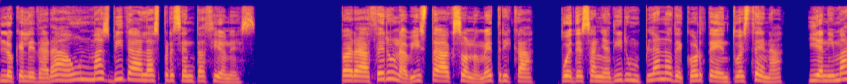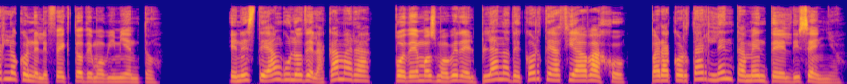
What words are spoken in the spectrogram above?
lo que le dará aún más vida a las presentaciones. Para hacer una vista axonométrica, puedes añadir un plano de corte en tu escena y animarlo con el efecto de movimiento. En este ángulo de la cámara, podemos mover el plano de corte hacia abajo para cortar lentamente el diseño.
